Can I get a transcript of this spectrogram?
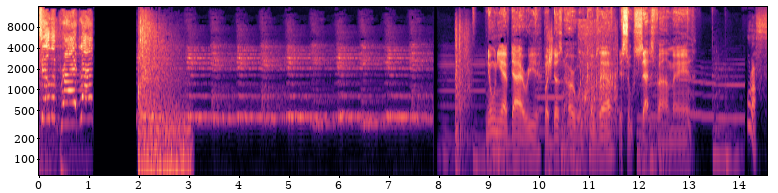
till the pride line. You know when you have diarrhea, but it doesn't hurt when it comes out? It's so satisfying, man. Who the f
